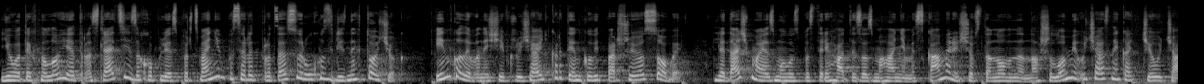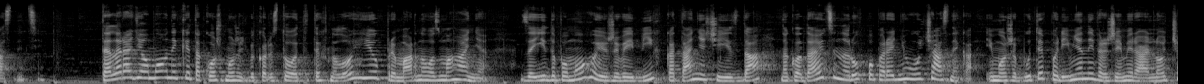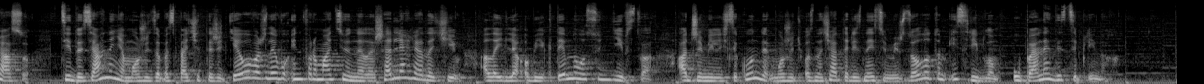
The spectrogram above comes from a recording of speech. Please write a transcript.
Його технологія трансляції захоплює спортсменів посеред процесу руху з різних точок. Інколи вони ще й включають картинку від першої особи. Глядач має змогу спостерігати за змаганнями з камери, що встановлена на шоломі учасника чи учасниці. Телерадіомовники також можуть використовувати технологію примарного змагання. За її допомогою живий біг, катання чи їзда накладаються на рух попереднього учасника і може бути порівняний в режимі реального часу. Ці досягнення можуть забезпечити життєво важливу інформацію не лише для глядачів, але й для об'єктивного суддівства, адже мілісекунди можуть означати різницю між золотом і сріблом у певних дисциплінах.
